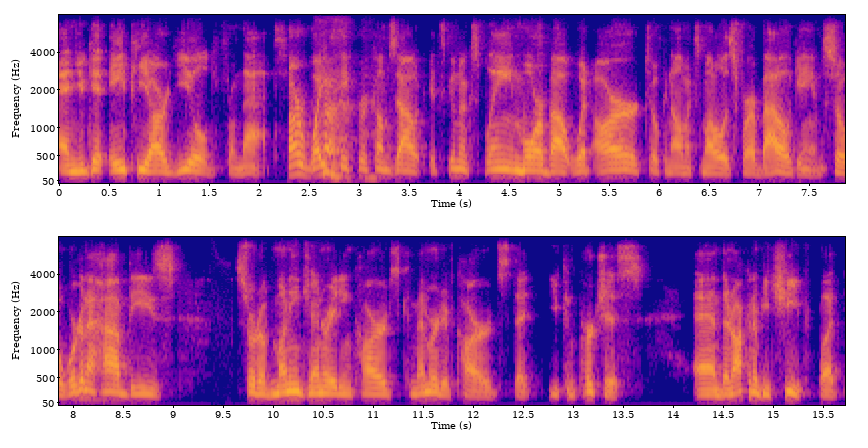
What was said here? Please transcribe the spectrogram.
and you get APR yield from that. Our white paper comes out, it's going to explain more about what our tokenomics model is for our battle game. So we're going to have these sort of money generating cards, commemorative cards that you can purchase and they're not going to be cheap, but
